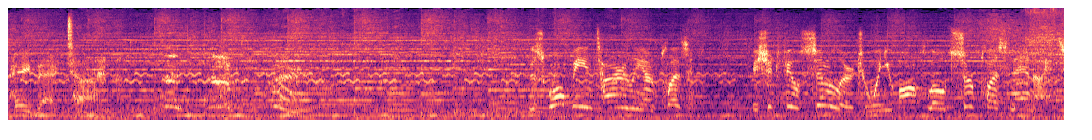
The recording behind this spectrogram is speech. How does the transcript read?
Payback time. This won't be entirely unpleasant. It should feel similar to when you offload surplus nanites.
